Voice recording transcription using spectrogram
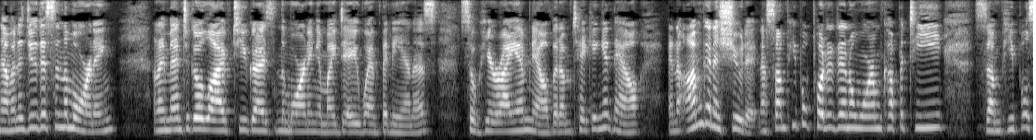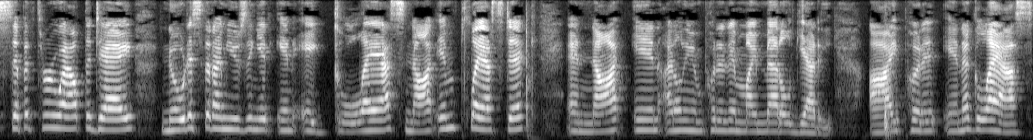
Now I'm going to do this in the morning, and I meant to go live to you guys in the morning, and my day went bananas. So here I am now, but I'm taking it now, and I'm going to shoot it. Now, some people put it in a warm cup of tea. Some people sip it throughout the day. Notice that I'm using it in a glass, not in plastic, and not in, I don't even put it in my metal Yeti. I put it in a glass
